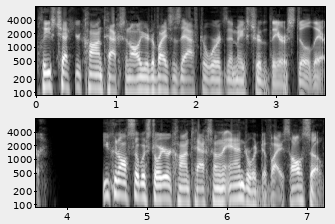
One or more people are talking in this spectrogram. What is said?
please check your contacts on all your devices afterwards and make sure that they are still there. You can also restore your contacts on an Android device also.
